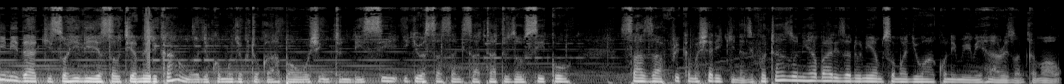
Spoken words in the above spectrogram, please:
Hii ni idhaa ya Kiswahili ya Sauti Amerika, moja kwa moja kutoka hapa Washington DC, ikiwa sasa ni saa tatu za usiku, saa za Afrika Mashariki, na zifuatazo ni habari za dunia. Msomaji wako ni mimi Harrison Kamau.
